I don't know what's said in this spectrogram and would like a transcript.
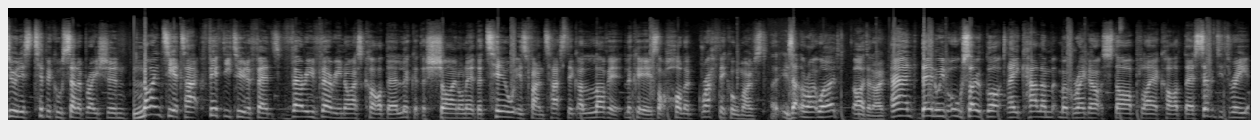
doing his typical celebration. 90 attack, 52 defense, very, very nice card there. Look at the shine on it. The teal is fantastic. I love it. Look at it, it's like holographic almost. Is that the right word? I don't know. And then we've also got a Callum McGregor star player card there. 73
